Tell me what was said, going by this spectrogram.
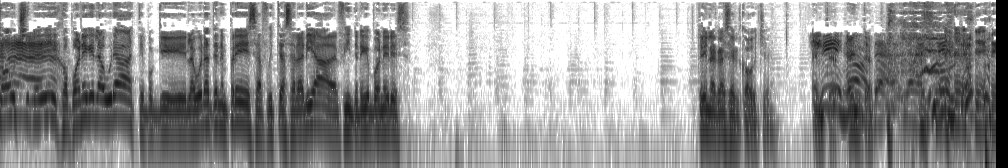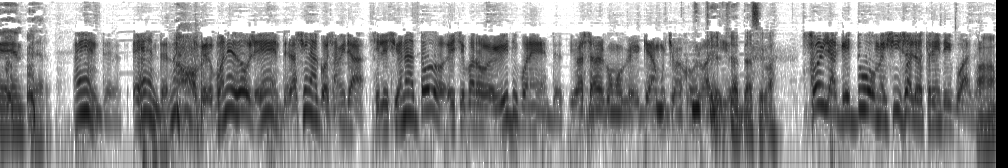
no, no, le no. dijo, poné que laburaste, porque laburaste en empresa, fuiste asalariada, en fin, tenés que poner eso. Estoy en la casa del coach, eh. Enter, sí, no, enter. ta- enter. Enter. Enter, enter, no, pero poné doble enter, hace una cosa, mirá, selecciona todo ese párrafo que grita y poné enter, y vas a ver como que queda mucho mejor, Ya vacío. está, se va. Soy la que tuvo mellizo a los 34. Ajá.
